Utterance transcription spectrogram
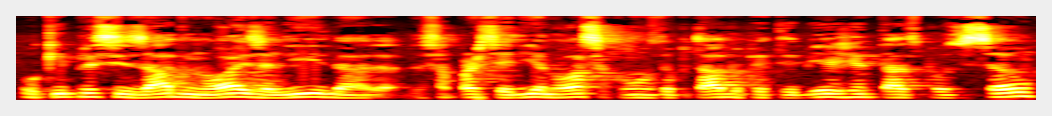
o que precisar de nós ali, da, dessa parceria nossa com os deputados do PTB, a gente está à disposição.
